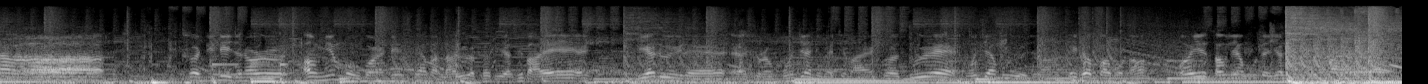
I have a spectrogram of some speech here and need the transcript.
ပါဆိုတော့ဒီနေ့ကျွန်တော်တို့အောင်မြင့်မုံ quarantine ဆရာမလာပြီးတော့ဖက်ပြရဖြစ်ပါတယ်ဒီရက်လူတွေလည်းကျွန်တော်မွန်းချက်နေမှာဖြစ်ပါတယ်ဆိုတော့သူတို့ရဲ့မွန်းချက်မှုတွေကိုကျွန်တော်ထိတ်ထွက်ပါပေါ့နော်။အော်ရဲ့တောင်းကြမှုတွေရက်လူတွေဖြစ်ပါတယ်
